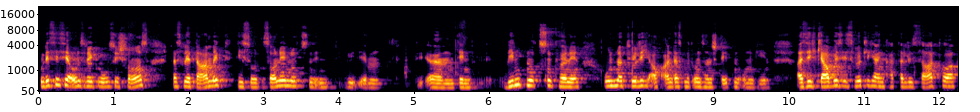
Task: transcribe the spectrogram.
Und das ist ja unsere große Chance, dass wir damit die Sonne nutzen, den ähm, Wind nutzen können und natürlich auch anders mit unseren Städten umgehen. Also ich glaube, es ist wirklich ein Katalysator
